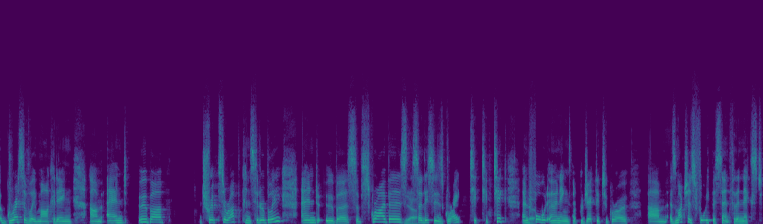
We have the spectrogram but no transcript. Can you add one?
aggressively marketing um, and Uber trips are up considerably and Uber subscribers. Yeah. So this is great. Tick, tick, tick. And yeah. forward earnings are projected to grow um, as much as 40% for the next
